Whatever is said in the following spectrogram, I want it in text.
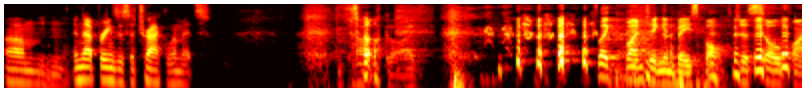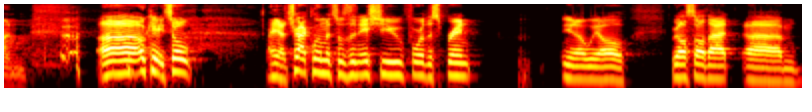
Um, Mm-hmm. And that brings us to track limits. Oh God. it's like bunting in baseball. Just so fun. Uh, okay, so yeah, track limits was an issue for the sprint. You know, we all we all saw that. Um,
